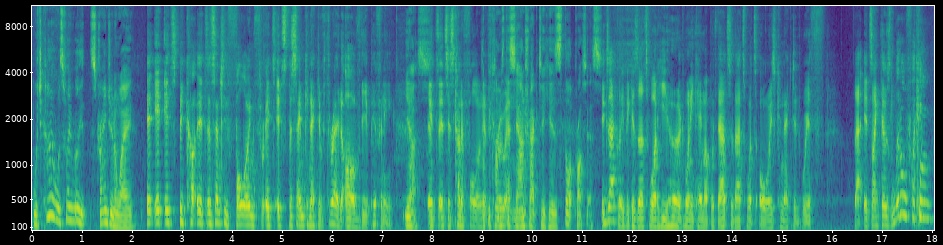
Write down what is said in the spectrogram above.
which kind of was really really strange in a way. It, it, it's because it's essentially following through. It's it's the same connective thread of the Epiphany. Yes. It's it's just kind of following it, it becomes the soundtrack to his thought process. exactly because that's what he heard when he came up with that. So that's what's always connected with that. It's like those little fucking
